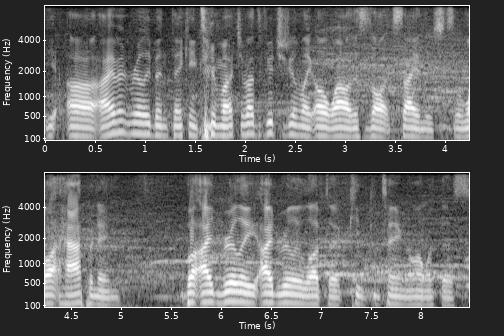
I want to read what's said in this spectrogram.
uh, I haven't really been thinking too much about the future. I'm like, oh wow, this is all exciting. There's just a lot happening. But I'd really, I'd really love to keep continuing on with this.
